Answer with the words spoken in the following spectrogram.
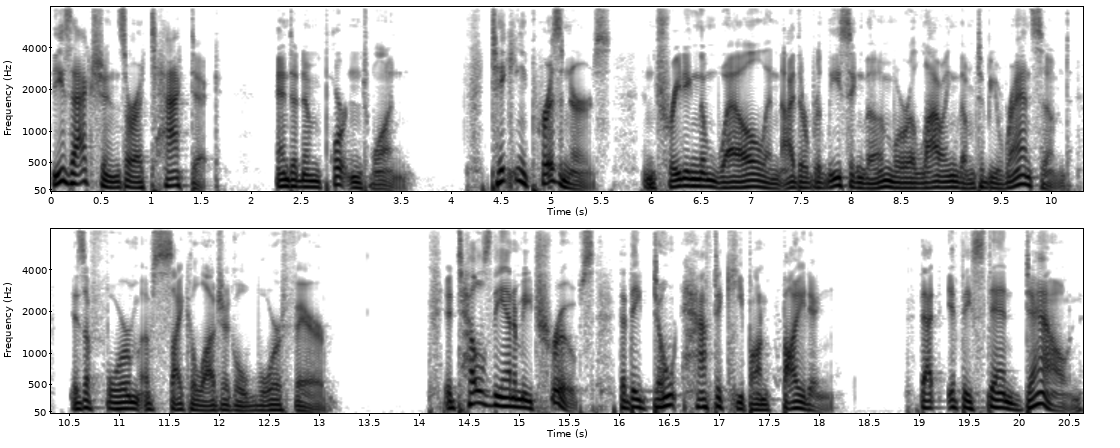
These actions are a tactic, and an important one. Taking prisoners and treating them well and either releasing them or allowing them to be ransomed is a form of psychological warfare. It tells the enemy troops that they don't have to keep on fighting, that if they stand down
